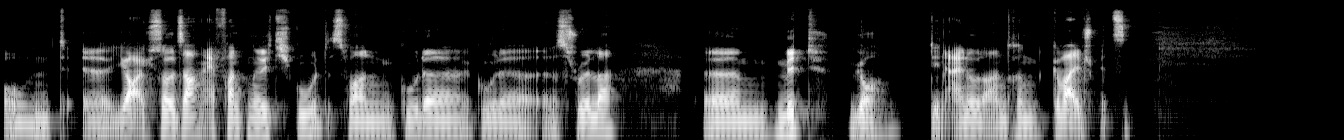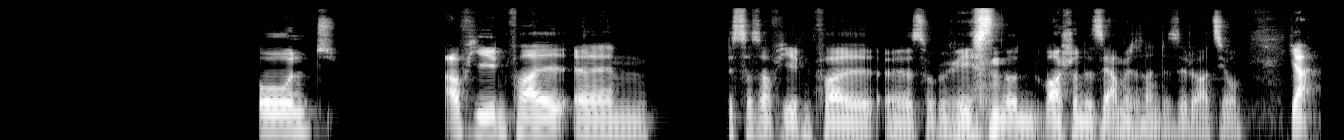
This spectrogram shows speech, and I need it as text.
und äh, ja, ich soll sagen, er fand ihn richtig gut. Es war ein guter, guter äh, Thriller ähm, mit ja, den ein oder anderen Gewaltspitzen. Und auf jeden Fall ähm, ist das auf jeden Fall äh, so gewesen und war schon eine sehr amüsante Situation. Ja,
